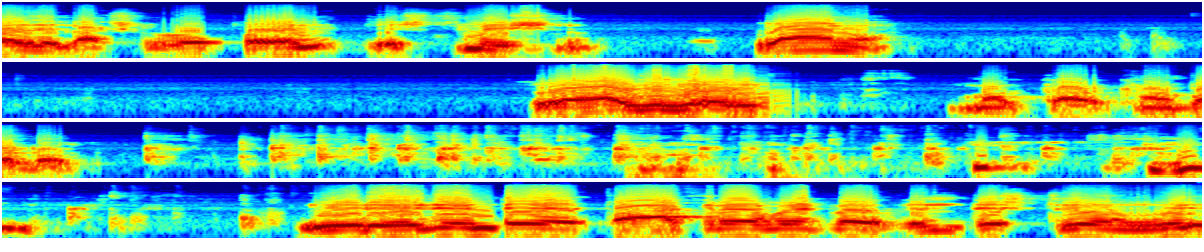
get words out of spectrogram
పది లక్షల రూపాయలు ఎస్టిమేషన్ ప్లాన్ రాజుగారు మాకు కనపడ్డారు. మీరు ఏంటంటే పాకరాపేటలో ఒక ఇండస్ట్రీ ఉంది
